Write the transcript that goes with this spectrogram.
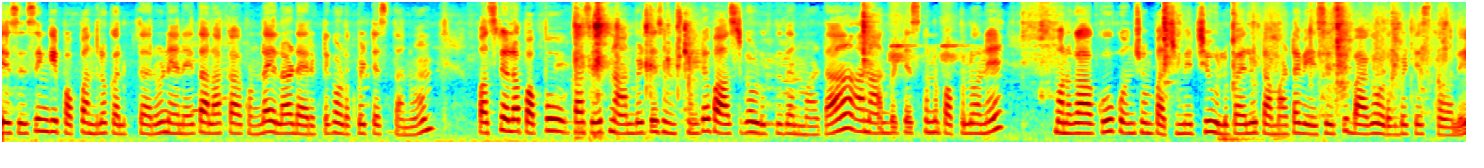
చేసేసి ఇంక ఈ పప్పు అందులో కలుపుతారు. నేనైతే అలా కాకుండా ఇలా డైరెక్ట్గా ఉడకబెట్టేస్తాను. ఫస్ట్ ఇలా పప్పు కాసేపు నానబెట్టేసి ఉంచుకుంటే ఫాస్ట్గా ఉడుకుతుంది అనమాట ఆ నానబెట్టేసుకున్న పప్పులోనే మునగాకు కొంచెం పచ్చిమిర్చి ఉల్లిపాయలు టమాటా వేసేసి బాగా ఉడకబెట్టేసుకోవాలి.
